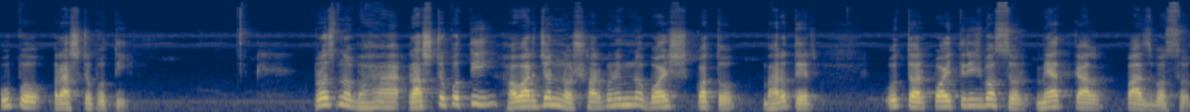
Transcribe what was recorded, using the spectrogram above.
উপরাষ্ট্রপতি। প্রশ্ন রাষ্ট্রপতি হওয়ার জন্য সর্বনিম্ন বয়স কত ভারতের? উত্তর ৩৫ বছর, মেয়াদকাল পাঁচ বছর।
